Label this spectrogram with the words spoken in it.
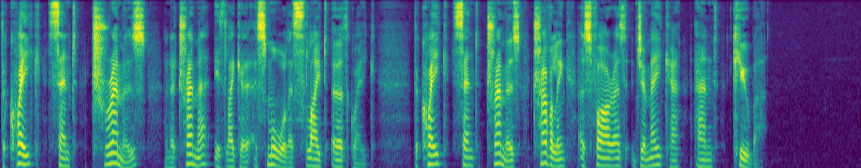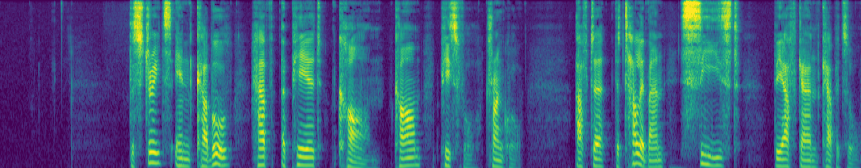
The quake sent tremors, and a tremor is like a, a small, a slight earthquake the quake sent tremors travelling as far as Jamaica and Cuba. The streets in Kabul have appeared calm, calm, peaceful, tranquil, after the Taliban seized the Afghan capital.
